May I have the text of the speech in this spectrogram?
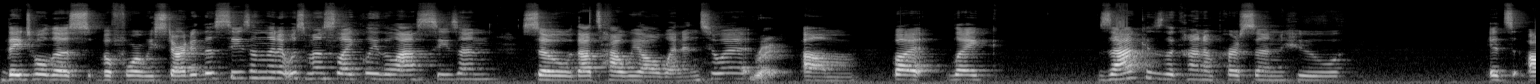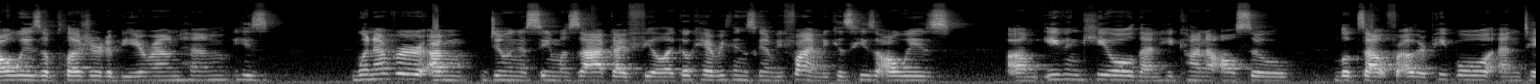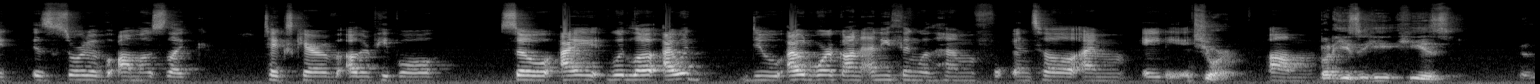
they told us before we started this season that it was most likely the last season. So that's how we all went into it. Right. Um, but like, Zach is the kind of person who it's always a pleasure to be around him. He's whenever I'm doing a scene with Zach, I feel like okay, everything's gonna be fine because he's always um, even keeled, and he kind of also looks out for other people and take is sort of almost like takes care of other people. So I would love, I would do, I would work on anything with him f until I'm eighty. Sure. Um, But he's he he is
